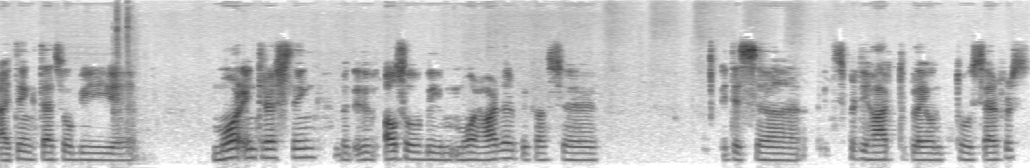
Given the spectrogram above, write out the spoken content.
I think that will be uh, more interesting but it also will be more harder because uh, it is uh, it's pretty hard to play on two servers.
